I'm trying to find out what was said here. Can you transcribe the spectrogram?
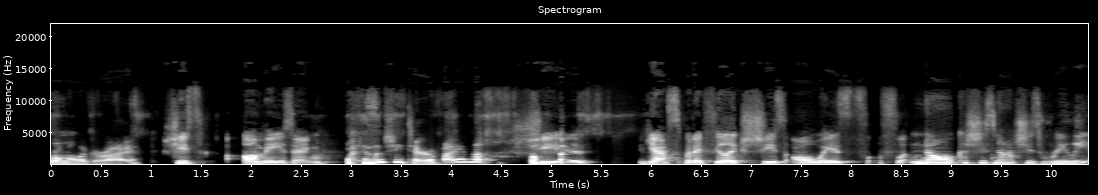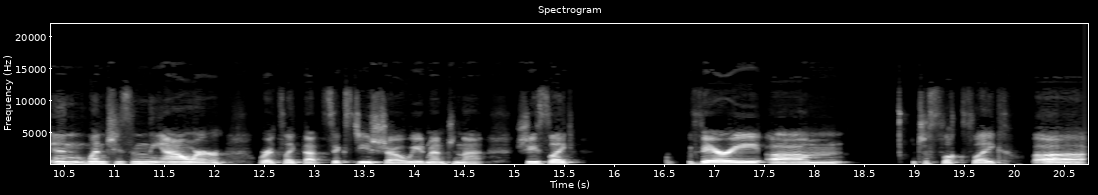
Romola Garai. she's amazing Isn't she terrifying though? she is yes but i feel like she's always sl- no because she's not she's really in when she's in the hour where it's like that 60s show we had mentioned that she's like very um just looks like uh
